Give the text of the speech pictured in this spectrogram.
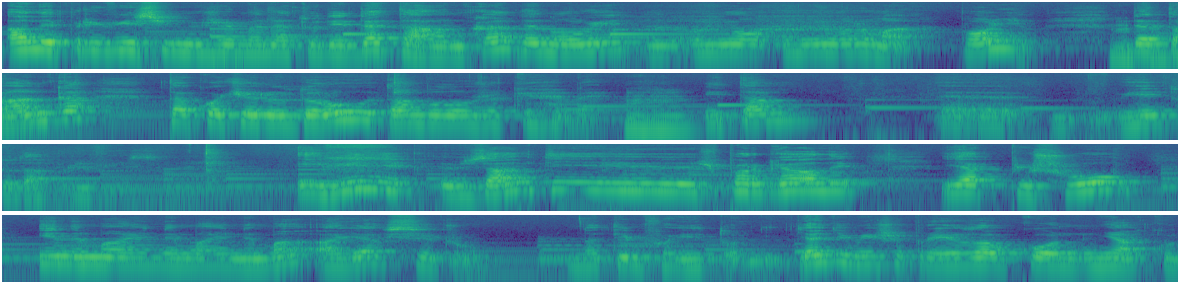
Але привіз він вже мене туди, де танка, де новий е, у нього універмаг. Поняв? Де танка, тако через дорогу там було вже КГБ. І там е, він туди привіз. І він як взяв ті шпаргали, як пішов, і немає, немає, нема, а я сиджу на тім фаєтоні. Дядя Міша прив'язав коняку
